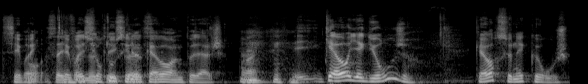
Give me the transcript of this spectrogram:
C'est vrai, bon, c'est vrai surtout si le Cahors a un peu d'âge. Ouais. et Cahors, il y a que du rouge? Cahors, ce n'est que rouge.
